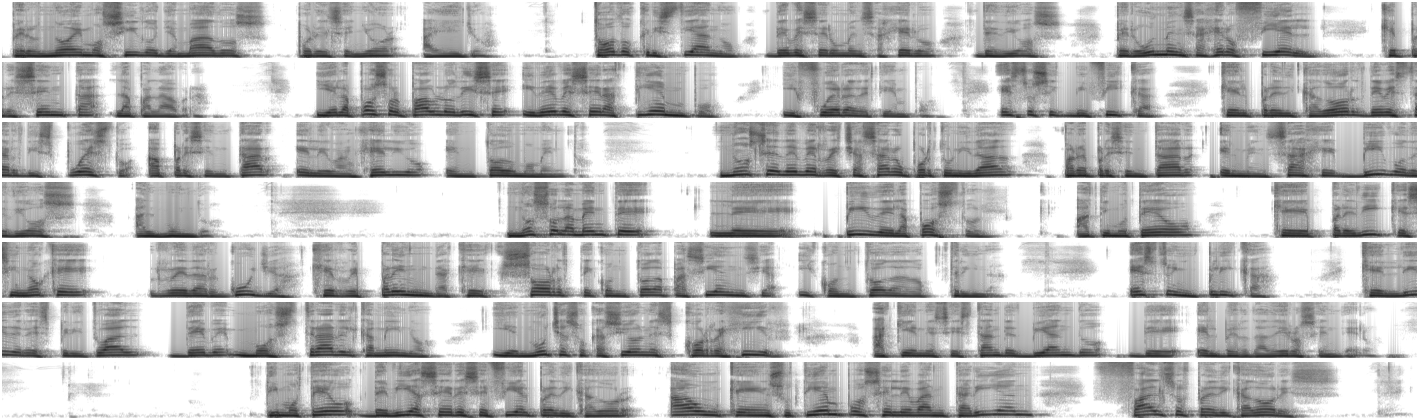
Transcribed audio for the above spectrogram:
pero no hemos sido llamados por el Señor a ello. Todo cristiano debe ser un mensajero de Dios pero un mensajero fiel que presenta la palabra. Y el apóstol Pablo dice, y debe ser a tiempo y fuera de tiempo. Esto significa que el predicador debe estar dispuesto a presentar el Evangelio en todo momento. No se debe rechazar oportunidad para presentar el mensaje vivo de Dios al mundo. No solamente le pide el apóstol a Timoteo que predique, sino que redarguya, que reprenda, que exhorte con toda paciencia y con toda doctrina. Esto implica que el líder espiritual debe mostrar el camino y en muchas ocasiones corregir a quienes se están desviando del el verdadero sendero. Timoteo debía ser ese fiel predicador, aunque en su tiempo se levantarían falsos predicadores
